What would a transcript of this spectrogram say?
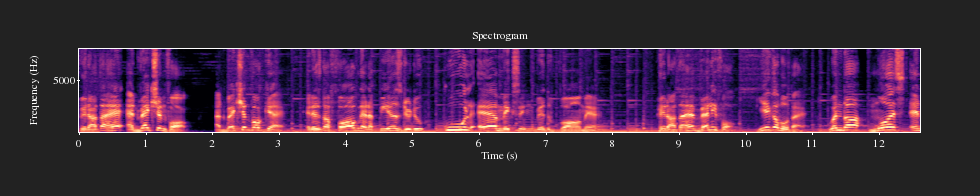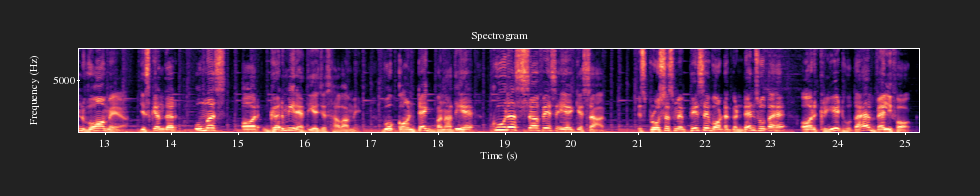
फिर आता है एडवेक्शन फॉग एडवेक्शन फॉग क्या है? It is the fog that appears due to cool air mixing with warm air फिर आता है वैली फॉग ये कब होता है? When the moist and warm air, जिसके अंदर उमस और गर्मी रहती है जिस हवा में, वो कांटेक्ट बनाती है कूलर सरफेस एयर के साथ. इस प्रोसेस में फिर से वाटर कंडेंस होता है और क्रिएट होता है वैली फॉग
